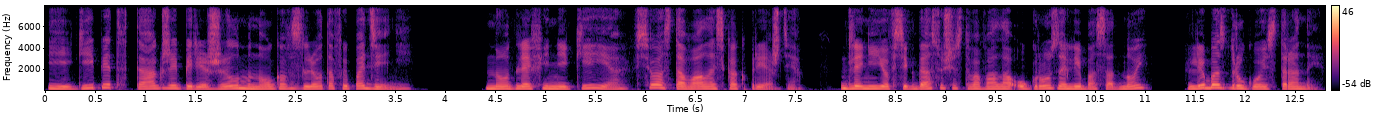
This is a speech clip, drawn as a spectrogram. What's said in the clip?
И Египет также пережил много взлетов и падений. Но для Финикии все оставалось как прежде. Для нее всегда существовала угроза либо с одной, либо с другой стороны.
